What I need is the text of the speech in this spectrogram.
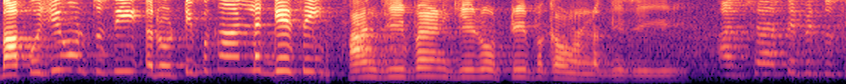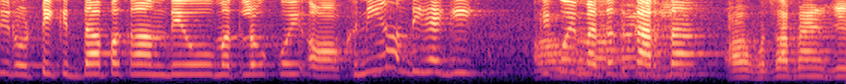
ਬਾਪੂ ਜੀ ਹੁਣ ਤੁਸੀਂ ਰੋਟੀ ਪਕਾਉਣ ਲੱਗੇ ਸੀ? ਹਾਂਜੀ ਭੈਣ ਜੀ, ਰੋਟੀ ਪਕਾਉਣ ਲੱਗੇ ਸੀ ਅੱਛਾ ਤੇ ਫਿਰ ਤੁਸੀਂ ਰੋਟੀ ਕਿੱਦਾਂ ਪਕਾਉਂਦੇ ਹੋ? ਮਤਲਬ ਕੋਈ ਔਖ ਨਹੀਂ ਆਉਂਦੀ ਹੈਗੀ ਕਿ ਕੋਈ ਮਦਦ ਕਰਦਾ? ਉਹ ਤਾਂ ਭੈਣ ਜੀ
